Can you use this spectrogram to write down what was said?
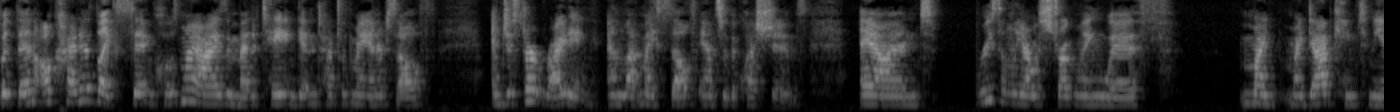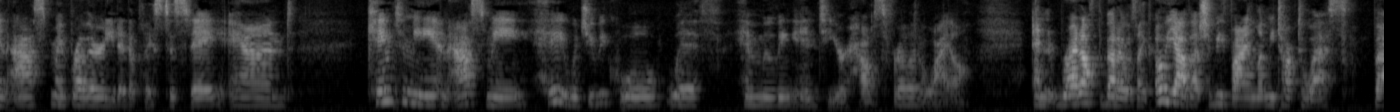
But then I'll kind of like sit and close my eyes and meditate and get in touch with my inner self and just start writing and let myself answer the questions. And recently I was struggling with my my dad came to me and asked my brother needed a place to stay and came to me and asked me, "Hey, would you be cool with him moving into your house for a little while?" And right off the bat, I was like, "Oh yeah, that should be fine. Let me talk to Wes." But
